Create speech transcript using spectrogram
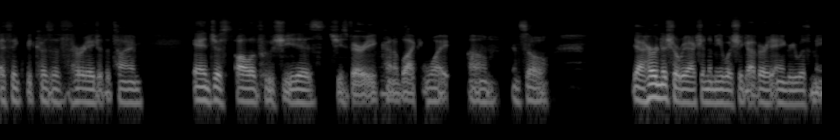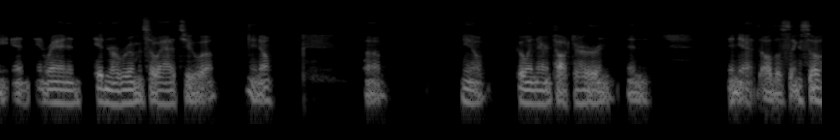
I think because of her age at the time and just all of who she is, she's very kind of black and white. Um, and so, yeah, her initial reaction to me was she got very angry with me and, and ran and hid in her room. And so I had to, uh, you know, um, you know, go in there and talk to her and, and, and yeah, all those things. So,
